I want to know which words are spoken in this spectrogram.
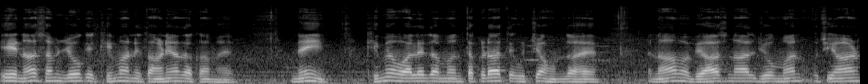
ਇਹ ਨਾ ਸਮਝੋ ਕਿ ਖਿਮਾ ਨਿਤਾਣਿਆਂ ਦਾ ਕੰਮ ਹੈ। ਨਹੀਂ ਖਿਮਾ ਵਾਲੇ ਦਾ ਮਨ ਤਕੜਾ ਤੇ ਉੱਚਾ ਹੁੰਦਾ ਹੈ। ਨਾਮ ਅਭਿਆਸ ਨਾਲ ਜੋ ਮਨ ਉਚਿਆਣ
